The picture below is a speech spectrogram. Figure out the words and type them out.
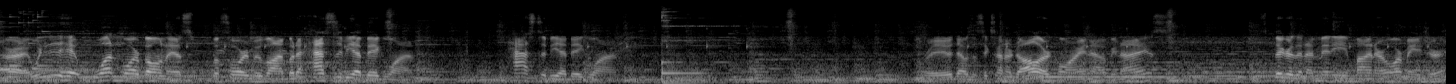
All right, we need to hit one more bonus before we move on, but it has to be a big one. Has to be a big one. Rude. That was a $600 coin. That would be nice. It's bigger than a mini, minor, or major.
